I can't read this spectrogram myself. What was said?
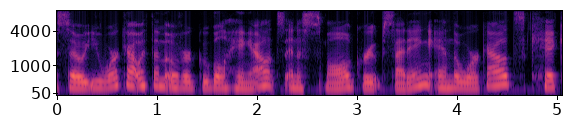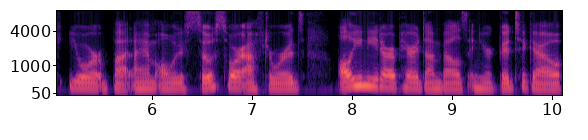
So you work out with them over Google Hangouts in a small group setting, and the workouts kick your butt. I am always so sore afterwards. All you need are a pair of dumbbells and you're good to go.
